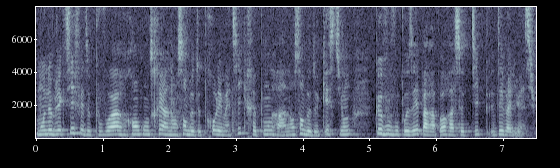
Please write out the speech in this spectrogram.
mon objectif est de pouvoir rencontrer un ensemble de problématiques, répondre à un ensemble de questions que vous vous posez par rapport à ce type d'évaluation.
